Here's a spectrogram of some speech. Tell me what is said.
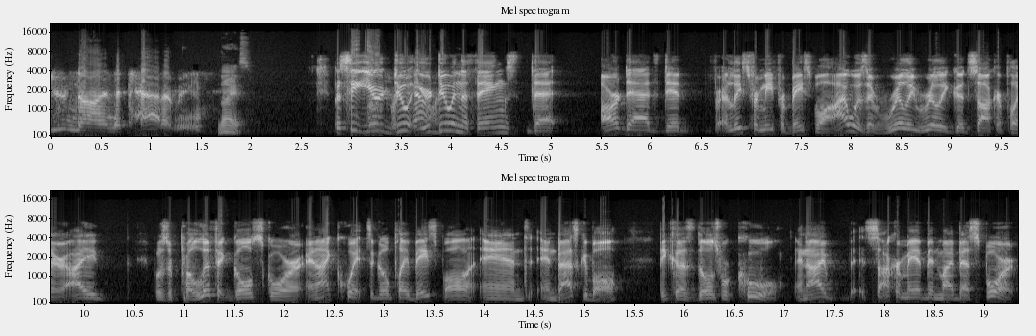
U9 Academy. Nice. But see, you're doing you're doing the things that our dads did. For, at least for me, for baseball, I was a really really good soccer player. I was a prolific goal scorer, and I quit to go play baseball and and basketball because those were cool. And I soccer may have been my best sport,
